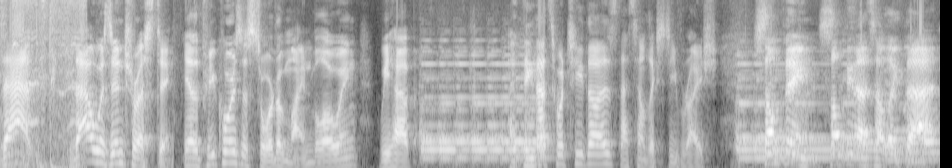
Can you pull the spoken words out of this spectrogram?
That that was interesting. Yeah, the pre-chorus is sort of mind-blowing. We have I think that's what she does. That sounds like Steve Reich. Something something that sounds like that.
